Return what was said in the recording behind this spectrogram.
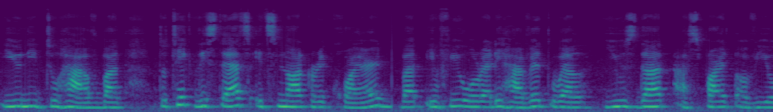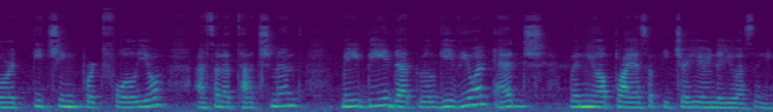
you need to have but to take these tests it's not required but if you already have it well use that as part of your teaching portfolio as an attachment maybe that will give you an edge when you apply as a teacher here in the USA.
